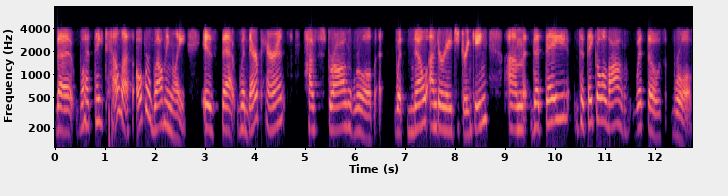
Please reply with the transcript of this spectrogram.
the what they tell us overwhelmingly is that when their parents have strong rules with no underage drinking, um, that they that they go along with those rules,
